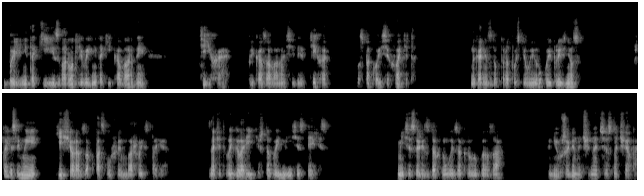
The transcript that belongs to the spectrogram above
были не такие изворотливые, не такие коварные, «Тихо!» — приказала она себе. «Тихо! Успокойся, хватит!» Наконец доктор отпустил ее руку и произнес. «Что если мы еще разок послушаем вашу историю? Значит, вы говорите, что вы миссис Элис». Миссис Элис вздохнула и закрыла глаза. «Неужели начинать все сначала?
